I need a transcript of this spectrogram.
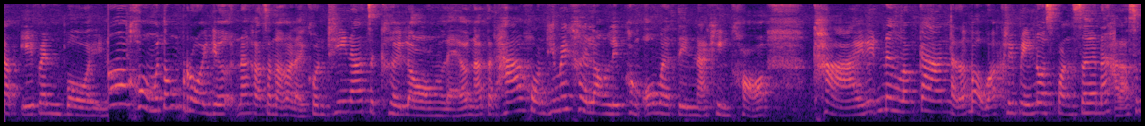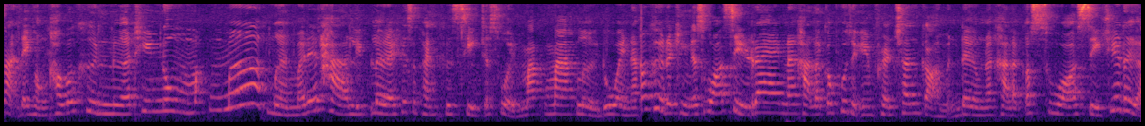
กับ Even Boy ก็คงไม่ต้องโปรยเยอะนะคะสำหรับหลายคนที่น่าจะเคยลองแล้วนะ แต่ถ้าคนที่ไม่เคยลองลิปของ Oh my tin นะคิงขอ ขายนิดนึงแล้วกันแต่ต้องบอกว่าคลิปนี้ no sponsor นะคะ ลักษณะเด่นของเขาก็คือเนื้อที่นุ่มมาก ๆ เหมือนไม่ได้ทาลิปเลยที่สำคัญคือสีจะสวยมาก ๆ เลยด้วยนะ ก็คือ The King The Swatch สีแรกนะคะ แล้วก็พูดถึง impression ก่อนเหมือนเดิมนะคะ แล้วก็ Swatch สีที่เหลือ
